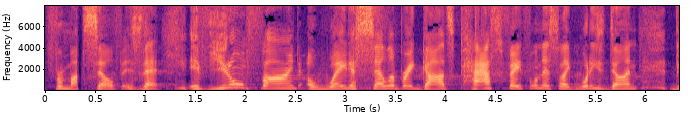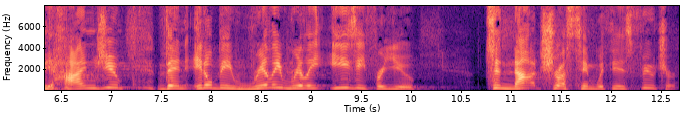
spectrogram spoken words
for myself is that if you don't find a way to celebrate God's past faithfulness, like what he's done behind you, then it'll be really, really easy for you to not trust him with his future.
